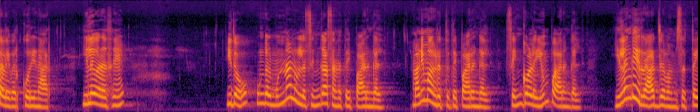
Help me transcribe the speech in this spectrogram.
தலைவர் கூறினார் இளவரசே இதோ உங்கள் முன்னால் உள்ள சிங்காசனத்தை பாருங்கள். மணிமகுடத்தை பாருங்கள் செங்கோலையும் பாருங்கள். இலங்கை ராஜவம்சத்தை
